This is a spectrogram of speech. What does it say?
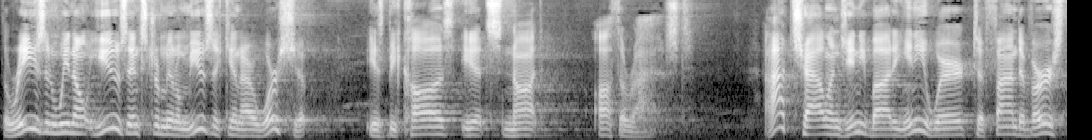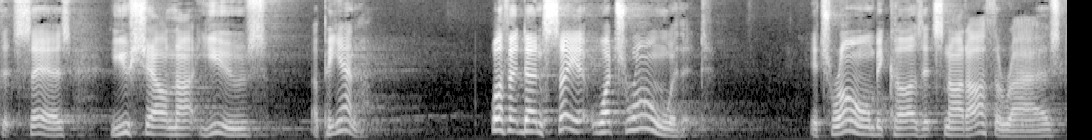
The reason we don't use instrumental music in our worship is because it's not authorized. I challenge anybody anywhere to find a verse that says, You shall not use a piano. Well, if it doesn't say it, what's wrong with it? It's wrong because it's not authorized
